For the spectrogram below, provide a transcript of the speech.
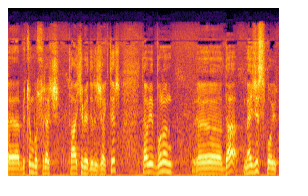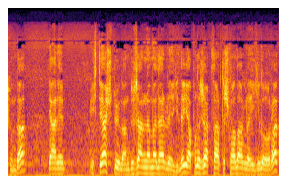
e, bütün bu süreç takip edilecektir. Tabii bunun e, da meclis boyutunda yani ihtiyaç duyulan düzenlemelerle ilgili, yapılacak tartışmalarla ilgili olarak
